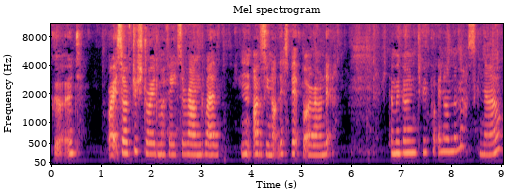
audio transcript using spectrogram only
good. Right, so I've dried my face around where, obviously not this bit, but around it. And we're going to be putting on the mask now,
